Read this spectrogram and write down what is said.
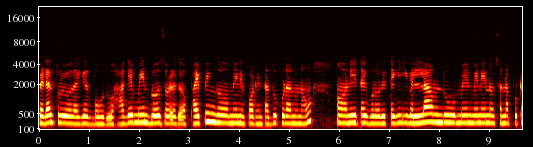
ಪೆಡಲ್ ತುಳಿಯೋದಾಗಿರಬಹುದು, ಹಾಗೆ ಮೇನ್ ಬ್ಲೌಸ್ ಒಳಗೆ ಪೈಪಿಂಗ್ ಮೇನ್ ಇಂಪಾರ್ಟೆಂಟ್ ಅದು ಕೂಡ ನಾವು ನೀಟಾಗಿ ಬರೋ ರೀತಿಯಾಗಿ ಇವೆಲ್ಲ ಒಂದು ಮೇನ್ ಮೇನ್ ಏನು ಸಣ್ಣ ಪುಟ್ಟ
